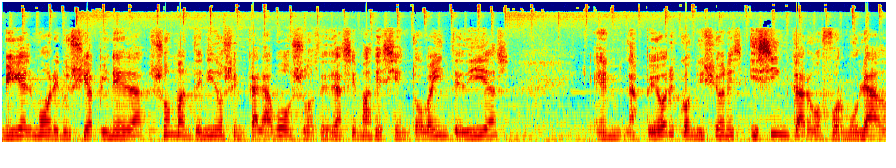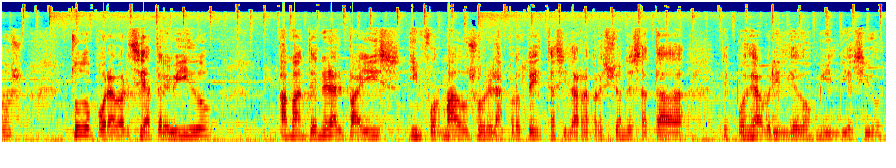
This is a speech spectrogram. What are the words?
Miguel Mora y Lucía Pineda, son mantenidos en calabozos desde hace más de 120 días en las peores condiciones y sin cargos formulados, todo por haberse atrevido a mantener al país informado sobre las protestas y la represión desatada después de abril de 2018.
